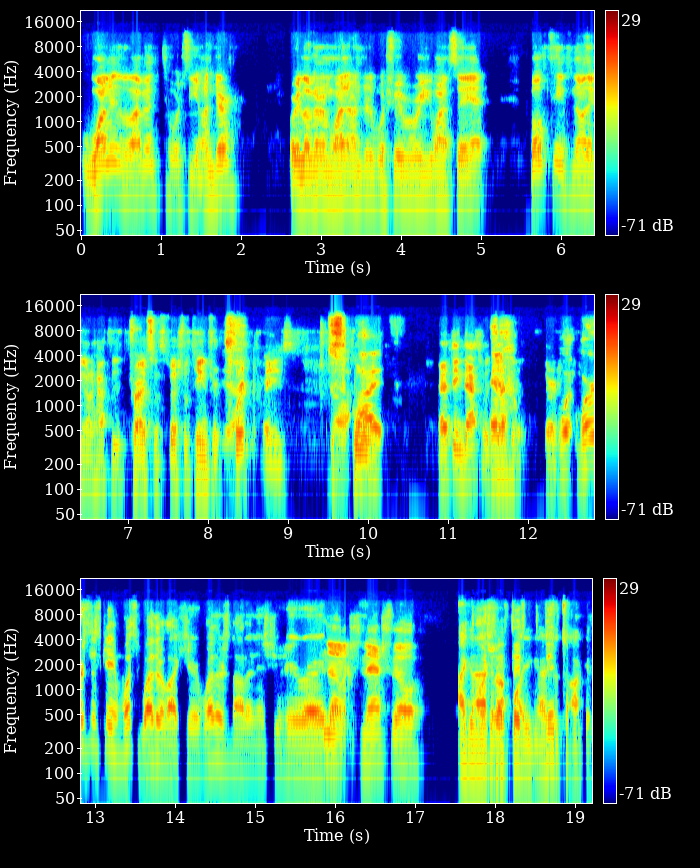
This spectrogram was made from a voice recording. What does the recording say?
1 and 11 towards the under or 11 and 1 under, whichever way you want to say it. Both teams know they're going to have to try some special teams or Yeah. trick plays to No, score. I, I think that's what And, gets uh, it 30. what, where's this game? What's weather like here? Weather's not an issue here, right? No, it's Nashville. I can look it Nashville, up while you guys fif- are talking.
